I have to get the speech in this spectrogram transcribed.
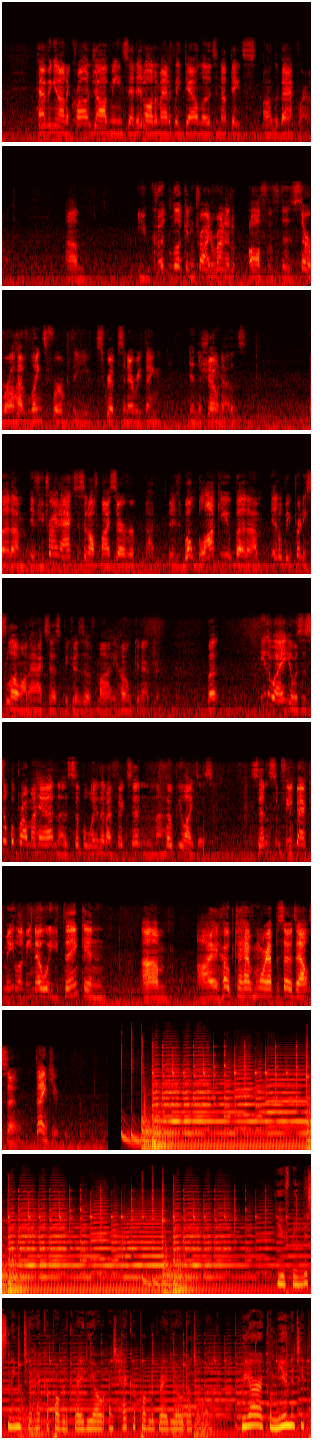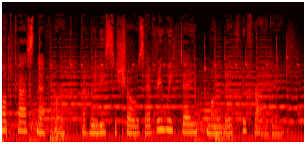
Having it on a cron job means that it automatically downloads and updates on the background. Um, you could look and try to run it off of the server. I'll have links for the scripts and everything in the show notes. But um, if you try to access it off my server, uh, it won't block you, but um, it'll be pretty slow on access because of my home connection. But either way, it was a simple problem I had and a simple way that I fix it, and I hope you like this. Send some feedback to me. Let me know what you think, and um, I hope to have more episodes out soon. Thank you. You've been listening to Hacker Public Radio at hackerpublicradio.org. We are a community podcast network that releases shows every weekday, Monday through Friday.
